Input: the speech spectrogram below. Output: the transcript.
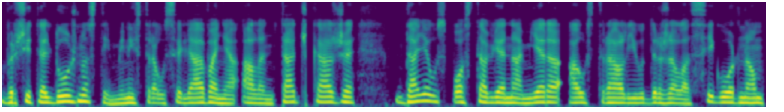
Vršitelj dužnosti ministra useljavanja Alan Tudge kaže da je uspostavljena mjera Australiju držala sigurnom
